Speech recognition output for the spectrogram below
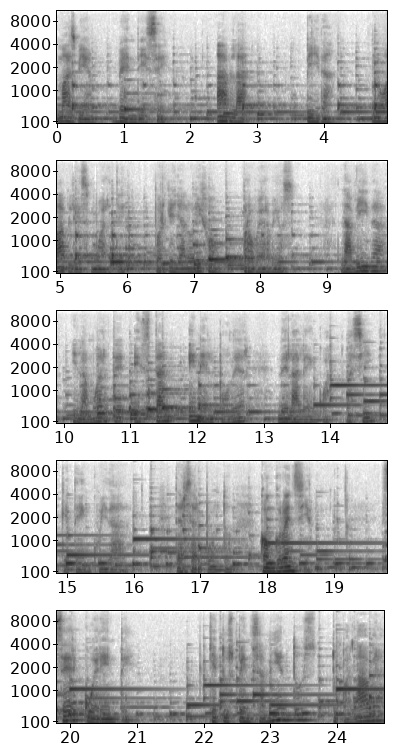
más bien bendice. Habla vida, no hables muerte, porque ya lo dijo Proverbios. La vida y la muerte están en el poder de la lengua, así que ten cuidado. Tercer punto, congruencia. Ser coherente. Que tus pensamientos, tu palabra,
